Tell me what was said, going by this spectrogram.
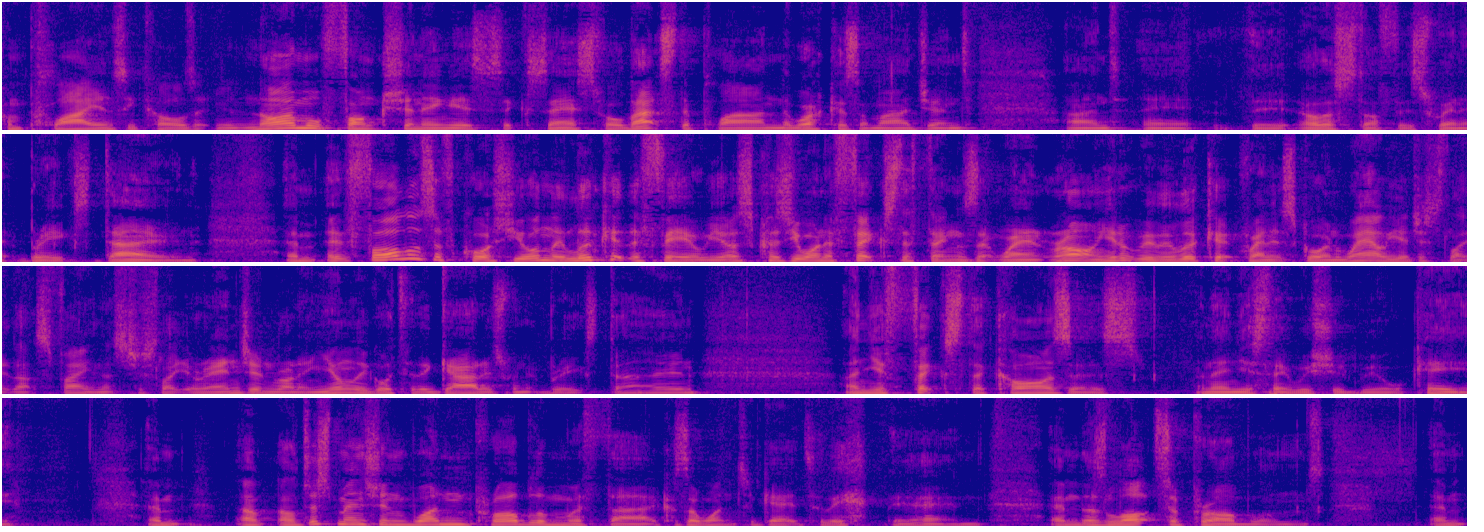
compliance, he calls it. Normal functioning is successful. That's the plan. The work is imagined. And uh, the other stuff is when it breaks down. Um, it follows, of course, you only look at the failures because you want to fix the things that went wrong. You don't really look at when it's going well. You're just like, that's fine. That's just like your engine running. You only go to the garage when it breaks down and you fix the causes. And then you say, we should be okay. Um, I'll, just mention one problem with that because I want to get to the, the end. Um, there's lots of problems. Um,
